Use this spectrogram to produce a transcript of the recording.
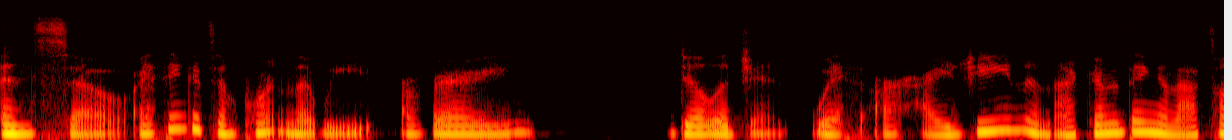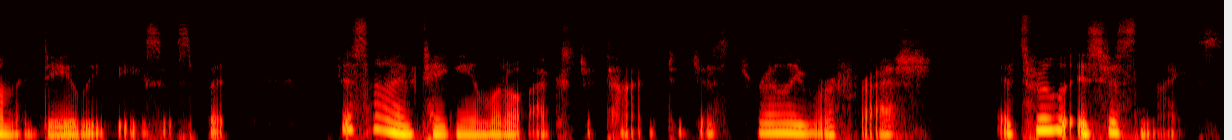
and so I think it's important that we are very diligent with our hygiene and that kind of thing, and that's on a daily basis. But just kind of taking a little extra time to just really refresh. It's really it's just nice.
